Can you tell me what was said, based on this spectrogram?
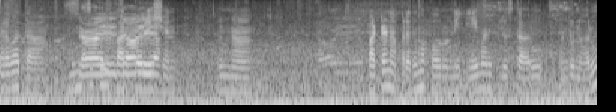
తర్వాత మున్సిపల్ కార్పొరేషన్ ఉన్న పట్టణ ప్రథమ పౌరుణ్ణి ఏమని పిలుస్తారు అంటున్నారు.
